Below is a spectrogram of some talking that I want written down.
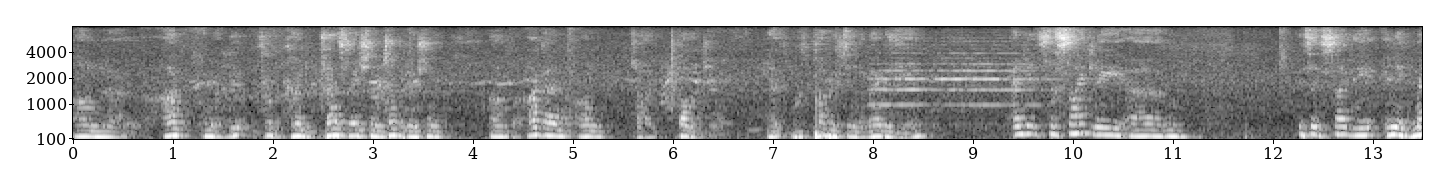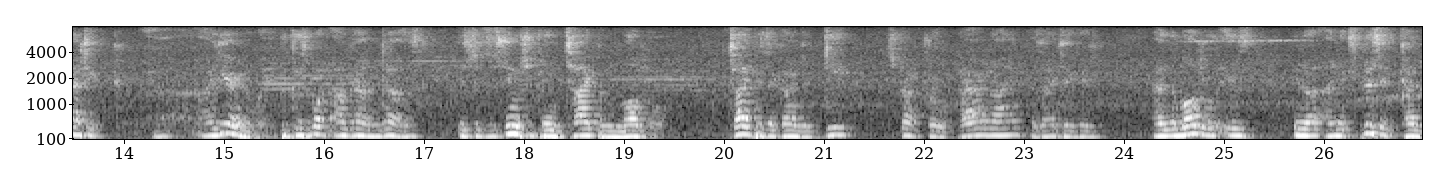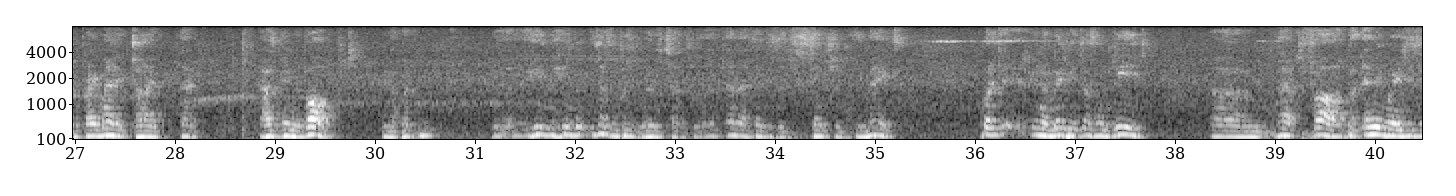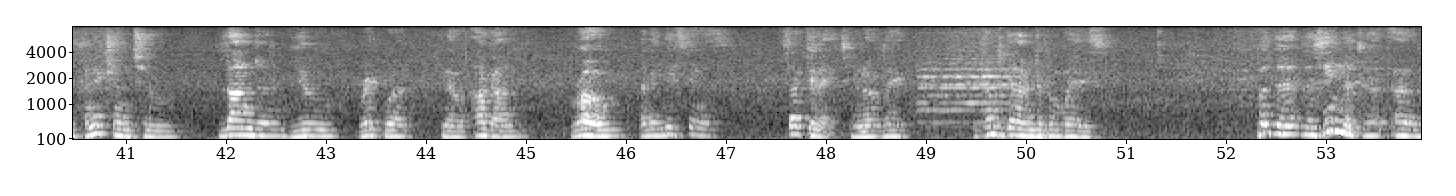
on uh, you know, sort of kind of translation interpretation of Argan on typology that was published in the magazine, and it's a slightly um, it's a slightly enigmatic uh, idea in a way because what Argan does is to distinguish between type and model. Type is a kind of deep structural paradigm, as I take it, and the model is, you know, an explicit kind of pragmatic type that has been evolved, you know, but he, he, he doesn't put it in those terms. That, I think is a distinction he makes. But, you know, maybe it doesn't lead um, that far, but anyway, it is a connection to London, you, Rykwert, you know, Argan, Rome. I mean, these things circulate, you know, they, they come together in different ways. But the, the thing that, uh, uh,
